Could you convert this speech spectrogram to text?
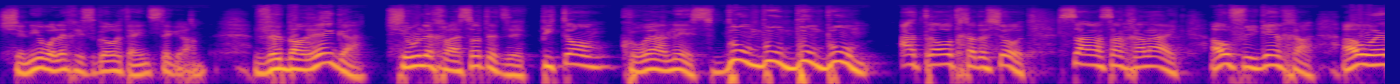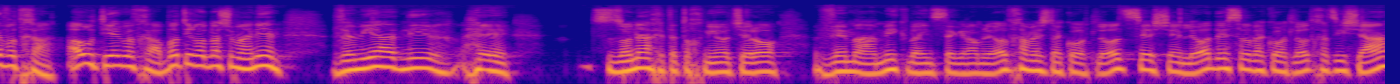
שניר הולך לסגור את האינסטגרם. וברגע שהוא הולך לעשות את זה, פתאום קורה הנס, בום, בום, בום, בום, התראות חדשות, שר עשה לך לייק, ההוא פרגן לך, ההוא אוהב אותך, ההוא תייג אותך, בוא תראה עוד משהו מעניין, ומיד ניר זונח את התוכניות שלו ומעמיק באינסטגרם לעוד חמש דקות, לעוד סשן, לעוד עשר דקות, לעוד חצי שעה,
